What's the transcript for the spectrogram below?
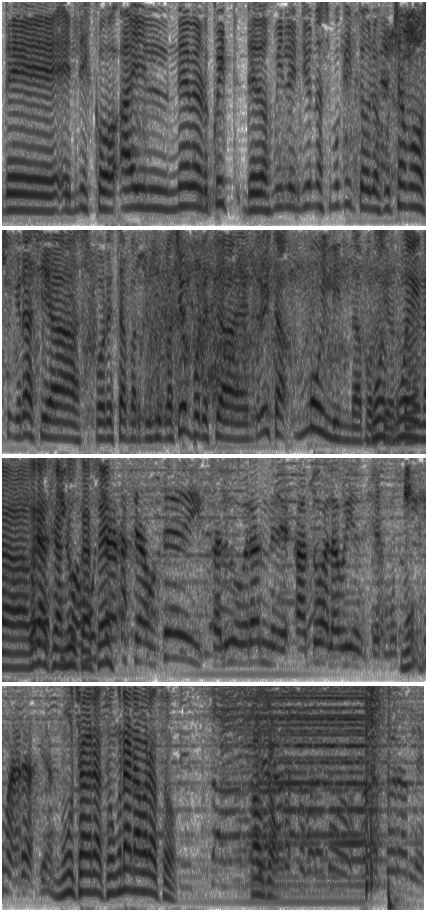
de el disco I'll Never Quit de 2021 hace poquito. Lo escuchamos. Gracias por esta participación, por esta entrevista muy linda, por Muy- cierto. muy linda. Bueno, Gracias, chicos, Lucas. Muchas eh. gracias a ustedes y saludo grande a toda la audiencia. Muchísimas gracias. Muchas gracias, un gran abrazo. Chau, chau. Abrazo grande.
